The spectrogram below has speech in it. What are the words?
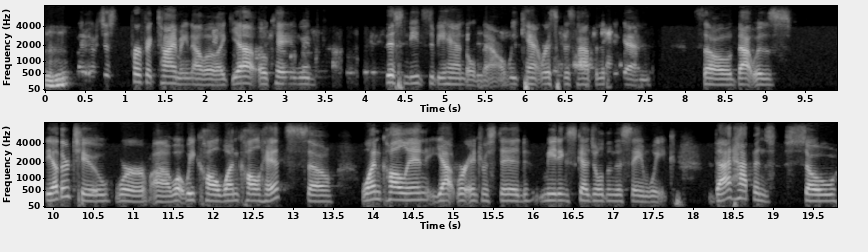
Mm-hmm. But it was just perfect timing. Now we're like, yeah, okay, we've this needs to be handled now. We can't risk this happening again. So that was the other two were uh, what we call one call hits. So one call in, yeah, we're interested, meeting scheduled in the same week. That happens so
